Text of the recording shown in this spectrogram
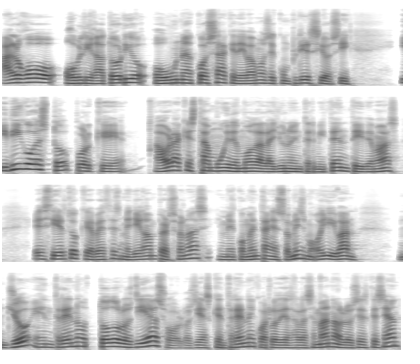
algo obligatorio o una cosa que debamos de cumplir sí o sí. Y digo esto porque ahora que está muy de moda el ayuno intermitente y demás, es cierto que a veces me llegan personas y me comentan esto mismo. Oye, Iván, yo entreno todos los días, o los días que entrene, cuatro días a la semana, o los días que sean,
